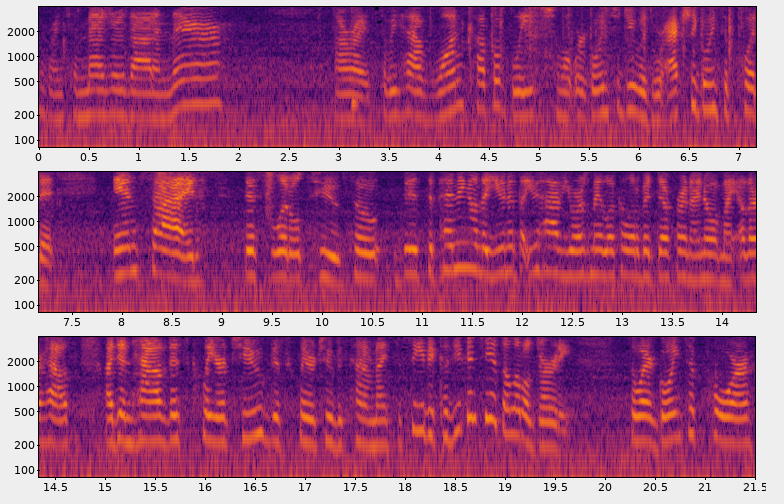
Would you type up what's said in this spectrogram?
We're going to measure that in there. All right, so we have one cup of bleach. And what we're going to do is we're actually going to put it inside this little tube. So depending on the unit that you have, yours may look a little bit different. I know at my other house, I didn't have this clear tube. This clear tube is kind of nice to see because you can see it's a little dirty. So we're going to pour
